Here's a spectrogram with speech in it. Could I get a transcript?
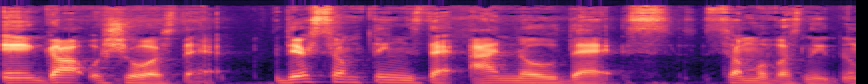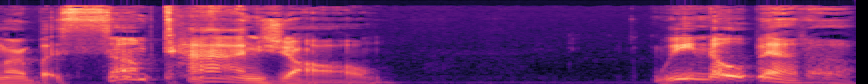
And God will show us that. There's some things that I know that some of us need to learn, but sometimes y'all we know better.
